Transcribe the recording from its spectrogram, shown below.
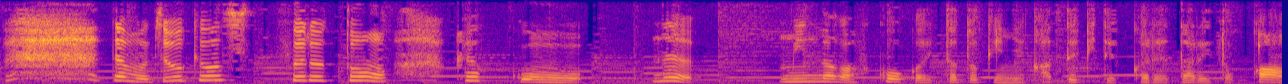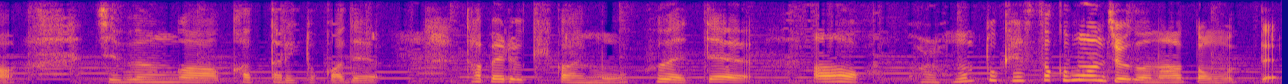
でも上京すると結構ね、みんなが福岡行った時に買ってきてくれたりとか、自分が買ったりとかで食べる機会も増えて、ああ、これほんと傑作まんじゅうだなと思って。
